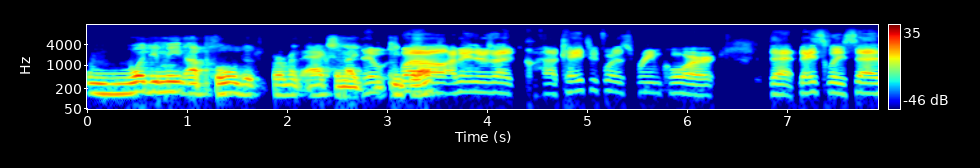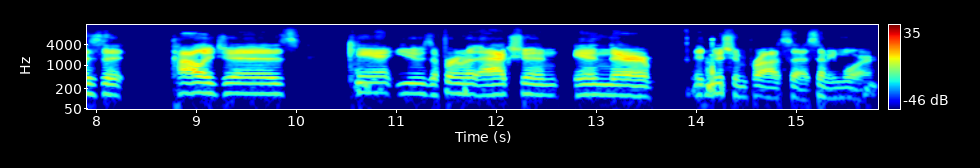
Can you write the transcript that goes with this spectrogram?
What do you mean uphold the action? Like it well, I mean, there's a, a case before the Supreme Court that basically says that colleges can't use affirmative action in their admission process anymore.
